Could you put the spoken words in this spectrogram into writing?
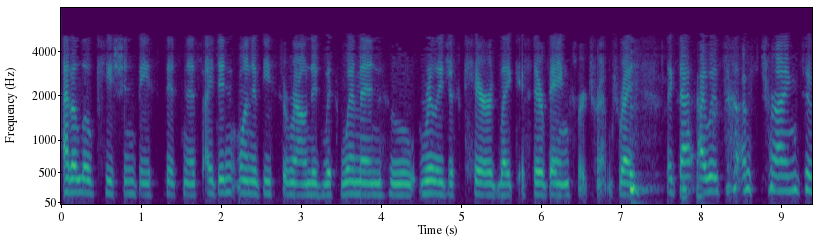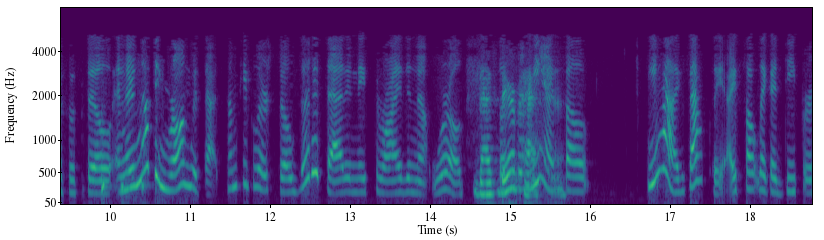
at a location based business. I didn't want to be surrounded with women who really just cared like if their bangs were trimmed, right? like that I was I was trying to fulfill and there's nothing wrong with that. Some people are so good at that and they thrive in that world. That's but their for passion. me I felt yeah, exactly. I felt like a deeper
